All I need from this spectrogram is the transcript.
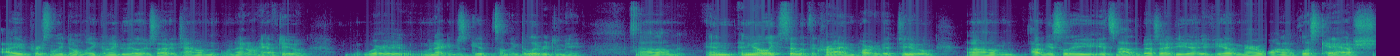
I personally don't like going to the other side of town when I don't have to, where when I can just get something delivered to me. Um, and and you know, like you said, with the crime part of it too. Um, obviously, it's not the best idea if you have marijuana plus cash.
